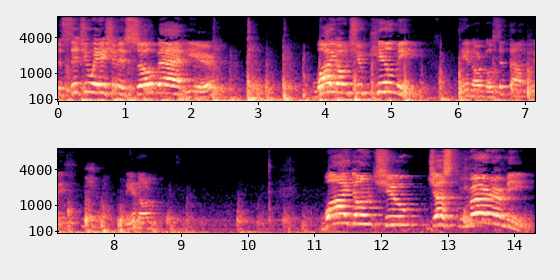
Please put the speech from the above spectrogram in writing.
the situation is so bad here. Why don't you kill me? Leonor, go sit down, please. Leonor. Why don't you just murder me,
